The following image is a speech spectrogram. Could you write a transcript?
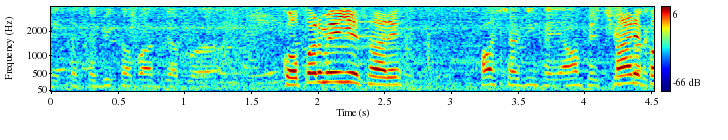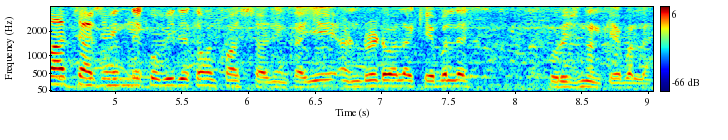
जैसे कभी कभार जब कॉपर में ये सारे? फास्ट चार्जिंग का यहाँ पे सारे जिस charging बंदे को भी देता हूँ फास्ट चार्जिंग का। ये हंड्रेड वाला केबल है ओरिजिनल केबल है।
